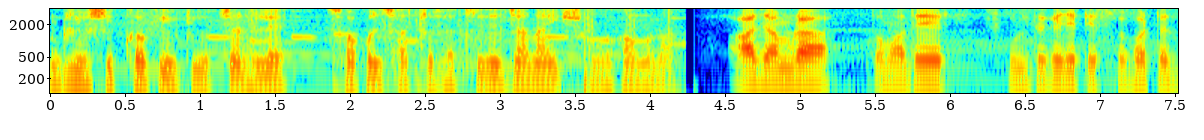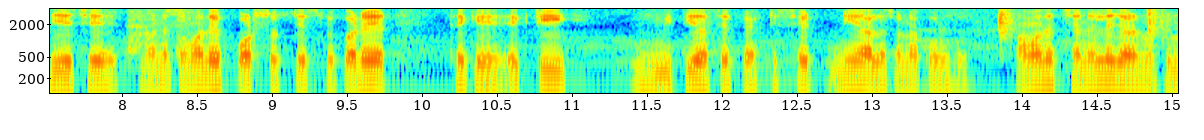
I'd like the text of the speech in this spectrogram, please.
গৃহশিক্ষক ইউটিউব চ্যানেলে সকল ছাত্রছাত্রীদের জানাই শুভকামনা। আজ আমরা তোমাদের স্কুল থেকে যে টেস্ট পেপারটা দিয়েছে মানে তোমাদের পর্ষদ টেস্ট পেপারের থেকে একটি ইতিহাসের প্র্যাকটিস সেট নিয়ে আলোচনা করব। আমাদের চ্যানেলে যারা নতুন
